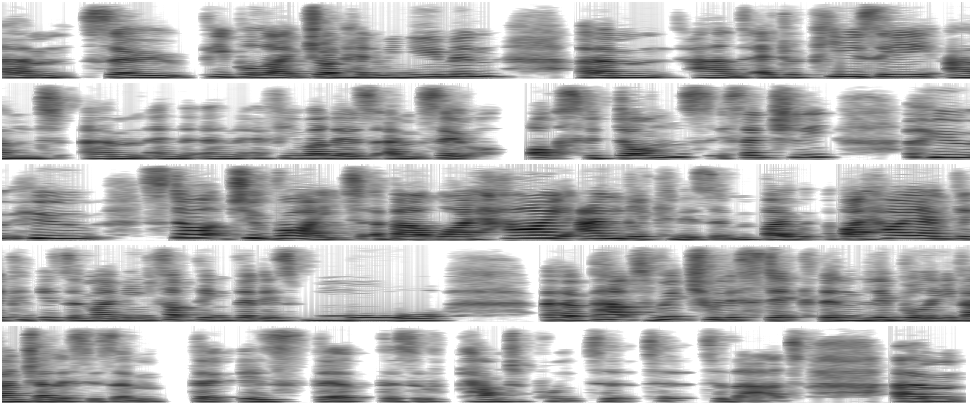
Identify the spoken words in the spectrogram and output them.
Um, so, people like John Henry Newman um, and Edward Pusey and, um, and, and a few others. Um, so, Oxford Dons, essentially, who, who start to write about why high Anglicanism, by, by high Anglicanism, I mean something that is more uh, perhaps ritualistic than liberal evangelicism that is the, the sort of counterpoint to, to, to that. Um,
